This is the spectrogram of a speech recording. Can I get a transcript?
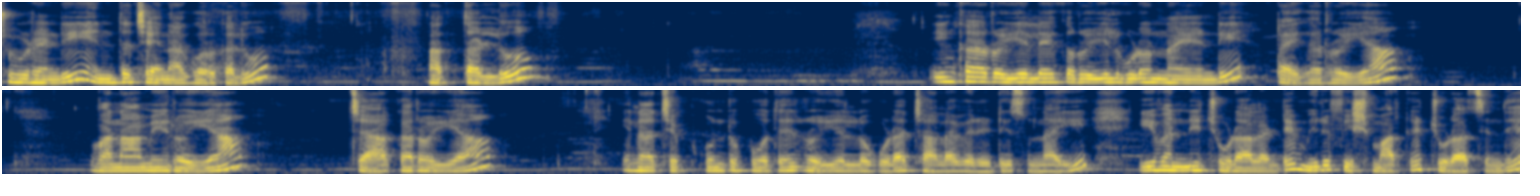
చూడండి ఎంత చైనా గొరకలు నత్తళ్ళు ఇంకా రొయ్యలే రొయ్యలు కూడా ఉన్నాయండి. టైగర్ రొయ్య వనామీ రొయ్య చాక రొయ్య. ఇలా చెప్పుకుంటూ పోతే రొయ్యల్లో కూడా చాలా వెరైటీస్ ఉన్నాయి. ఇవన్నీ చూడాలంటే మీరు ఫిష్ మార్కెట్ చూడాల్సిందే.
